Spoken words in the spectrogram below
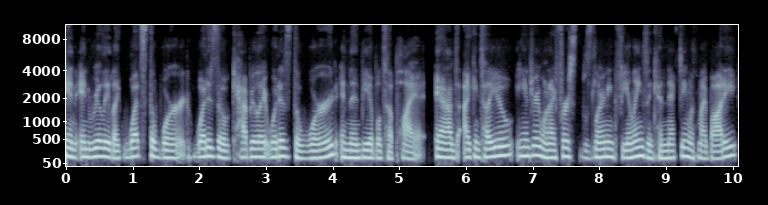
in in really like what's the word? What is the vocabulary? What is the word? And then be able to apply it. And i can tell you andrea when i first was learning feelings and connecting with my body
